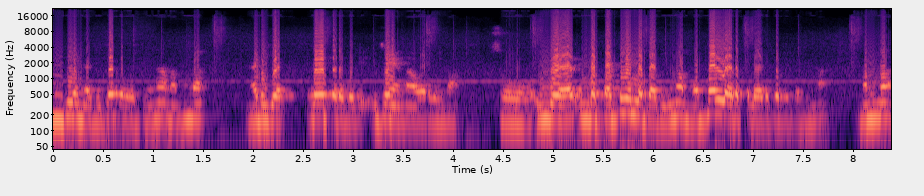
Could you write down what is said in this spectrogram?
இந்திய நடிகர் பார்த்தீங்கன்னா நம்ம நடிகர் இளைய தளபதி விஜய் அண்ணா அவர்கள் தான். ஸோ இந்த இந்த பட்டியலில் பார்த்தீங்கன்னா முதல் இடத்துல இருக்கிறது பார்த்தீங்கன்னா நம்ம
